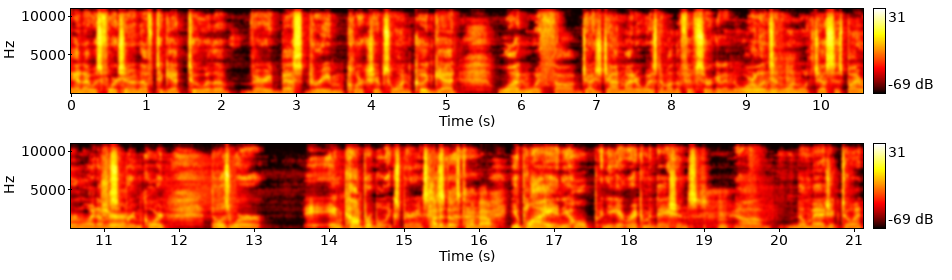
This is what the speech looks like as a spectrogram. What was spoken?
And I was fortunate enough to get two of the very best dream clerkships one could get one with uh, Judge John Minor Wisdom on the Fifth Circuit in New Orleans, and one with Justice Byron White on the Mm-hmm. Supreme Court. Those were incomparable experiences How did those come about? you apply and you hope and you get recommendations. Um, no magic to it.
